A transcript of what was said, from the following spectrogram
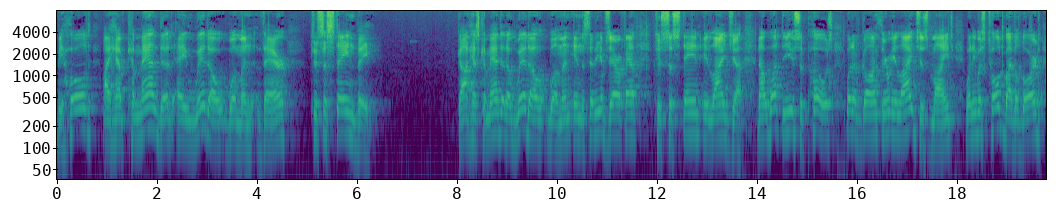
Behold, I have commanded a widow woman there to sustain thee. God has commanded a widow woman in the city of Zarephath to sustain Elijah. Now, what do you suppose would have gone through Elijah's mind when he was told by the Lord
